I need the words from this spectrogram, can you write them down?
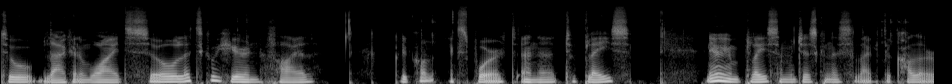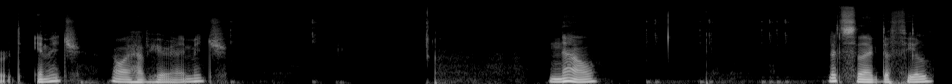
to black and white. So let's go here in file click on export and uh, to place. And here in place I'm just gonna select the colored image. Now I have here an image now let's select the fill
